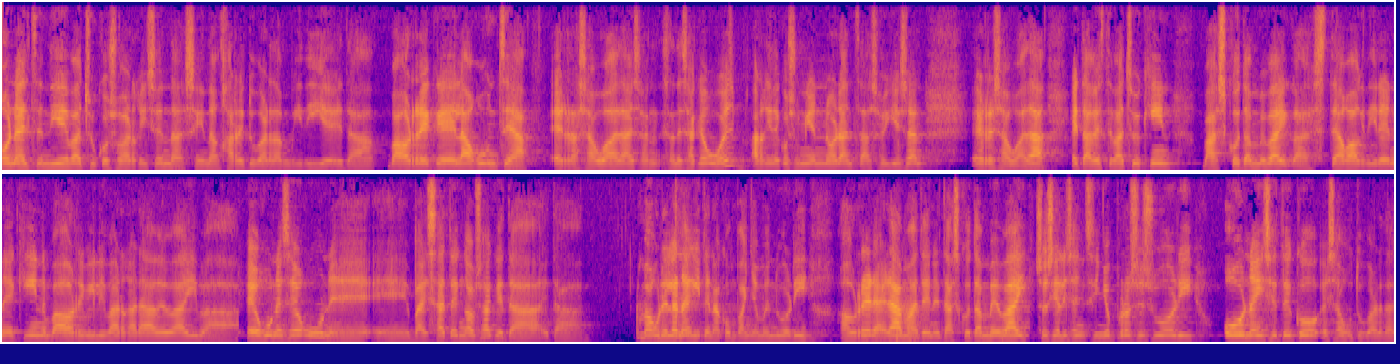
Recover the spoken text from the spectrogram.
Ona heltzen die batzuk oso argi zen da, zein dan jarretu behar dan bidie, eta ba, horrek laguntzea errazagoa da, esan, esan dezakegu, ez? Argi deko zunien norantza zoi esan, errezagoa da. Eta beste batzuekin, ba, askotan bebai, gazteagoak direnekin, ba, horri bilibar gara bebai, ba, egunez egun, e, e, ba, esaten gauzak eta, eta ba, gure lan egiten akonpainamendu hori aurrera eramaten eta askotan bebai sozializazio prozesu hori ona izeteko ezagutu behar da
